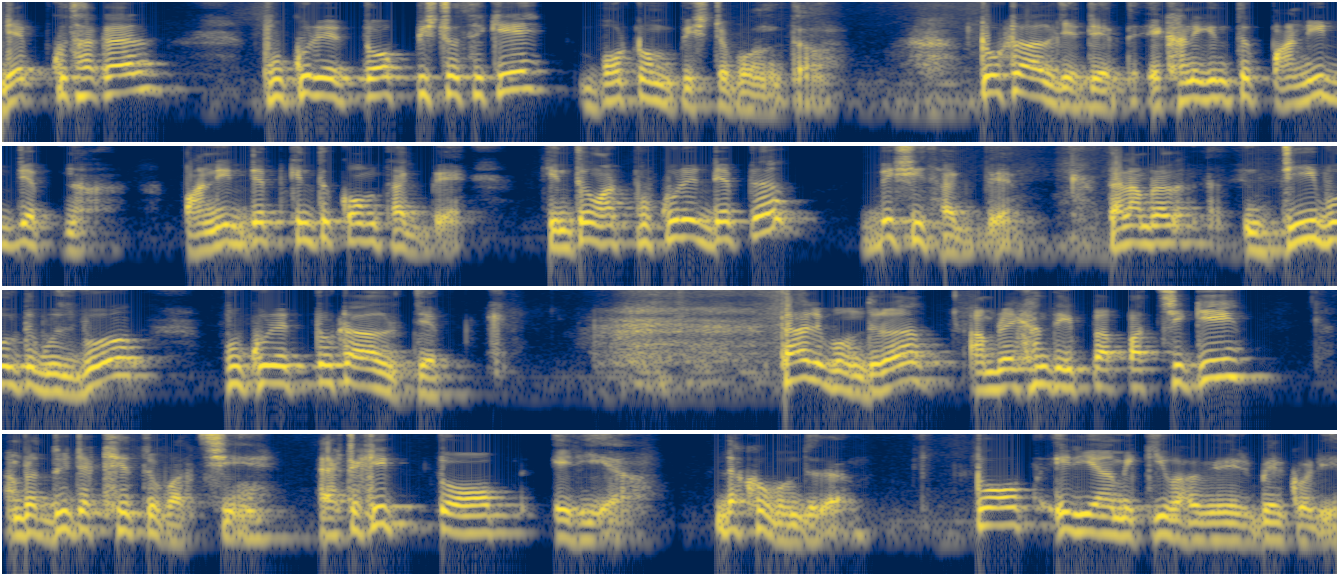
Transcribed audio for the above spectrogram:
ডেপথ কোথাকার? পুকুরের টপ পৃষ্ঠ থেকে বটম পৃষ্ঠ পর্যন্ত। টোটাল যে ডেপথ এখানে কিন্তু পানির ডেপথ না। পানির ডেপথ কিন্তু কম থাকবে। কিন্তু আমার পুকুরের ডেপথটা বেশি থাকবে। তাহলে আমরা ডি বলতে বুঝব পুকুরের টোটাল ডেপথ তাহলে বন্ধুরা, আমরা এখান থেকে পাচ্ছি কি? আমরা দুইটা ক্ষেত্র পাচ্ছি। একটা কি? টপ এরিয়া দেখো বন্ধুরা টপ এরিয়া আমি কীভাবে বের করি?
